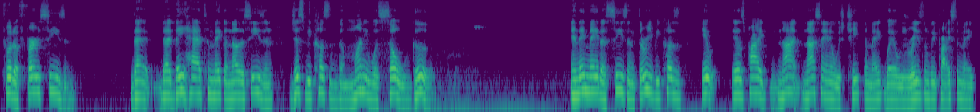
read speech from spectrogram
for the first season that that they had to make another season just because the money was so good. And they made a season three because it it was probably not not saying it was cheap to make, but it was reasonably priced to make,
